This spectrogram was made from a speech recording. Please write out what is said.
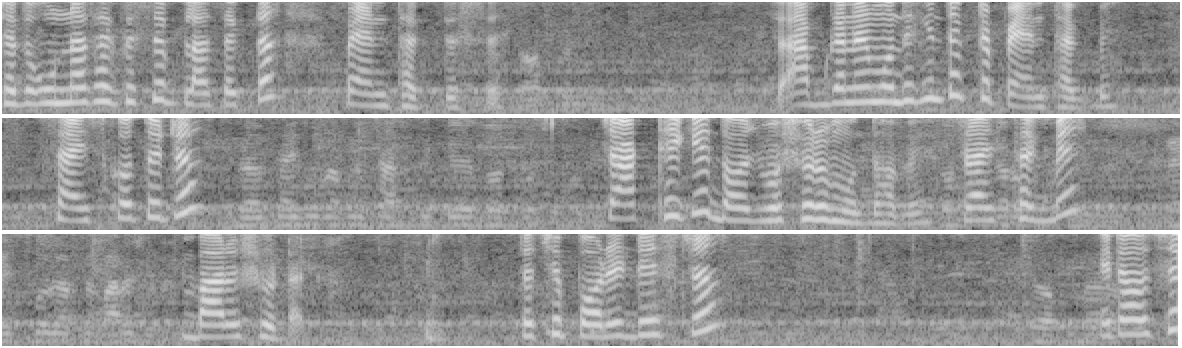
সাথে উন্না থাকতেছে প্লাস একটা প্যান্ট থাকতেছে। আফগানের মধ্যে কিন্তু একটা প্যান্ট থাকবে। সাইজ কত এটা? চার থেকে দশ বছরের মধ্যে হবে। প্রাইস থাকবে বারোশো টাকা। এটা হচ্ছে পরের ড্রেসটা। এটা হচ্ছে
